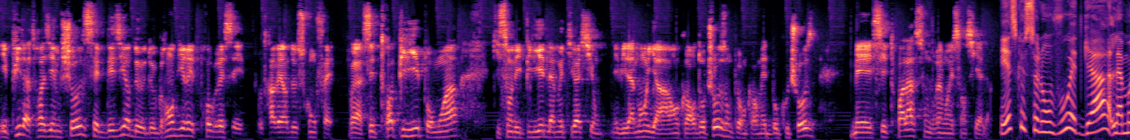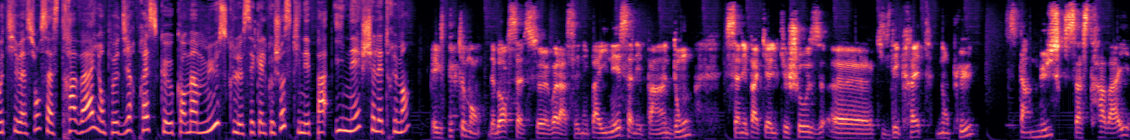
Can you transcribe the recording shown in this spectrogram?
Et puis, la troisième chose, c'est le désir de, grandir et de progresser au travers de ce qu'on fait. Voilà, c'est trois piliers pour moi qui sont les piliers de la motivation. Évidemment, il y a encore d'autres choses. On peut encore mettre beaucoup de choses. Mais ces trois-là sont vraiment essentiels. Et est-ce que selon vous, Edgar, la motivation, ça se travaille? On peut dire presque comme un muscle, c'est quelque chose qui n'est pas inné chez l'être humain? Exactement. D'abord, ça se, voilà, ce n'est pas inné, ça n'est pas un don, ça n'est pas quelque chose euh, qui se décrète non plus. C'est un muscle, ça se travaille,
